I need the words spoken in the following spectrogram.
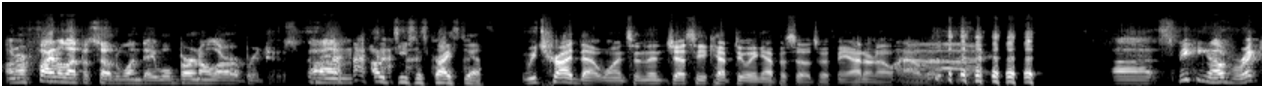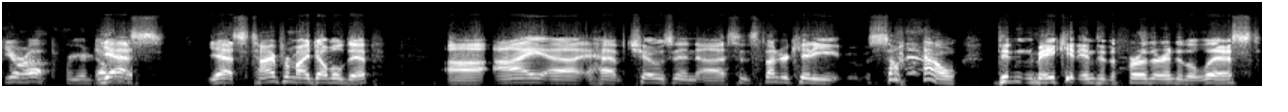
On our final episode, one day we'll burn all our bridges. Um, oh Jesus Christ, yes. We tried that once, and then Jesse kept doing episodes with me. I don't know how. That... uh, speaking of Rick, you're up for your double. yes, yes. Time for my double dip. Uh, I uh, have chosen uh, since Thunder Kitty somehow didn't make it into the further into the list.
